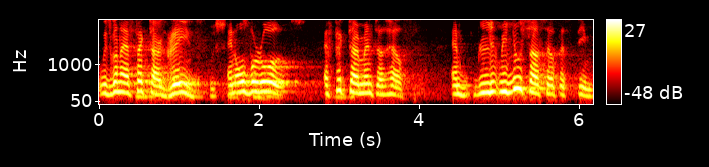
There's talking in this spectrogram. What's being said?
is going to affect our grades and overall affect our mental health and reduce our self-esteem.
